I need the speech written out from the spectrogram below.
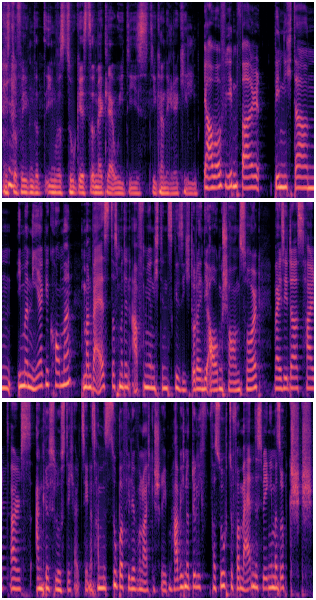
Wenn du auf irgendwas zugehst, dann merkst du, ui, die, ist, die kann ich gleich killen. Ja, aber auf jeden Fall bin ich dann immer näher gekommen. Man weiß, dass man den Affen ja nicht ins Gesicht oder in die Augen schauen soll, weil sie das halt als angriffslustig halt sehen. Das haben mir super viele von euch geschrieben. Habe ich natürlich versucht zu vermeiden, deswegen immer so, ksch, ksch.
